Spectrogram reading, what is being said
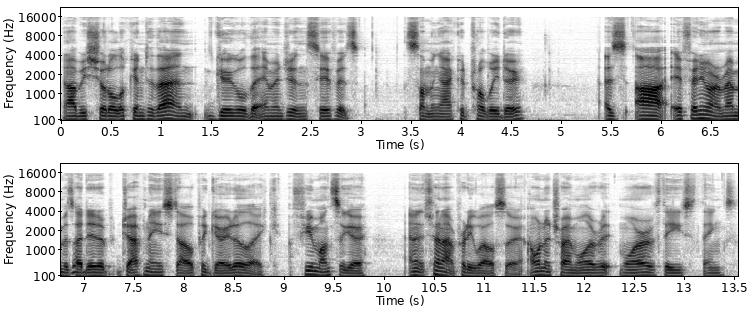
and I'll be sure to look into that and Google the image and see if it's something I could probably do. As uh, if anyone remembers, I did a Japanese style pagoda like a few months ago, and it turned out pretty well. So I want to try more of it, more of these things.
